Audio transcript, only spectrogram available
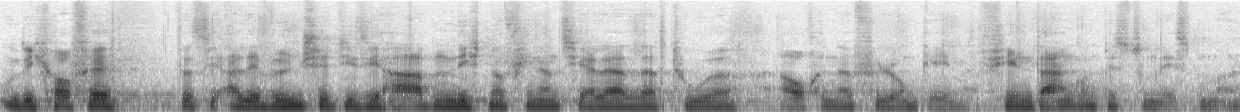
Und ich hoffe, dass Sie alle Wünsche, die Sie haben, nicht nur finanzieller Natur, auch in Erfüllung gehen. Vielen Dank und bis zum nächsten Mal.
